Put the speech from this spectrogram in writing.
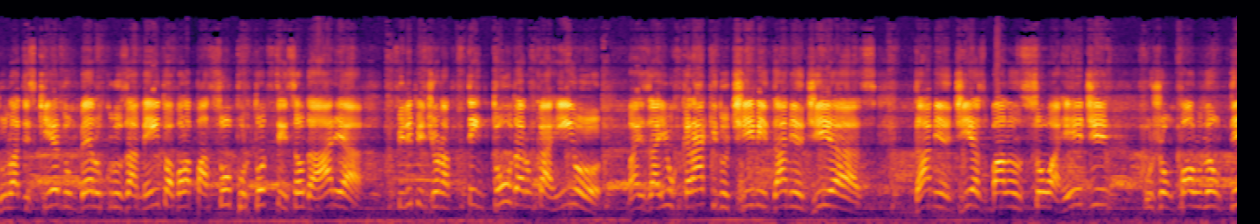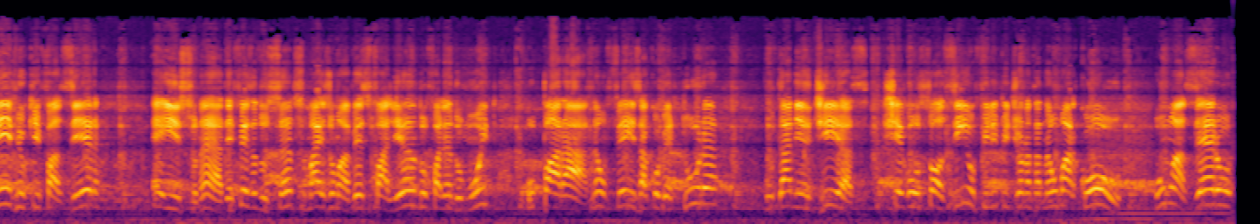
do lado esquerdo, um belo cruzamento, a bola passou por toda a extensão da área. O Felipe Jonathan tentou dar um carrinho, mas aí o craque do time, Damian Dias, Damian Dias balançou a rede, o João Paulo não teve o que fazer. É isso, né? A defesa do Santos mais uma vez falhando, falhando muito. O Pará não fez a cobertura O Damian Dias chegou sozinho, o Felipe Jonathan não marcou. 1 a 0,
